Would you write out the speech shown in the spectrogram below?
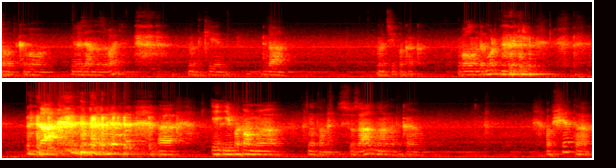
тот, кого нельзя называть. Мы такие, да. Ну, типа как Волан-де-Морт, мы такие, да. Э, и, и потом, э, ну там, Сюзанна, она такая, вообще-то,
